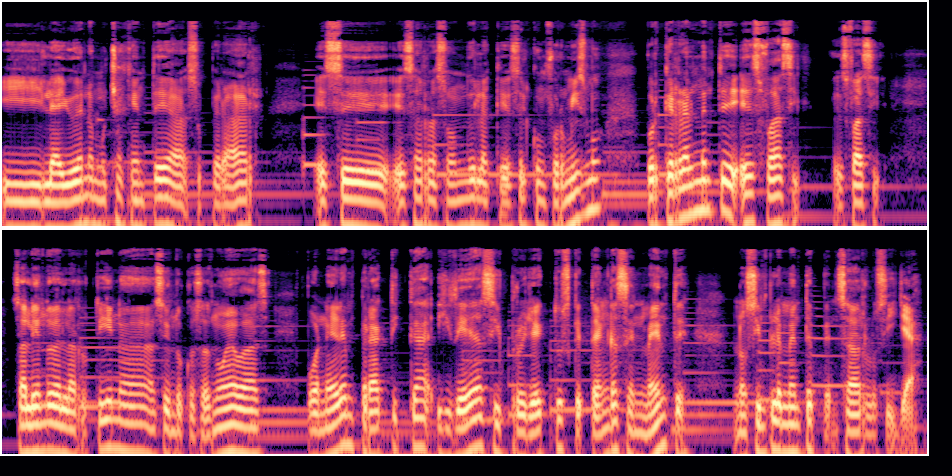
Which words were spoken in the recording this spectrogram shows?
y le ayuden a mucha gente a superar ese, esa razón de la que es el conformismo, porque realmente es fácil, es fácil. Saliendo de la rutina, haciendo cosas nuevas, poner en práctica ideas y proyectos que tengas en mente, no simplemente pensarlos y ya.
